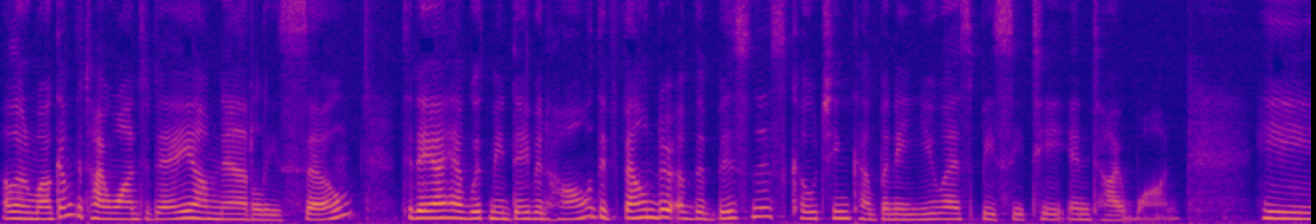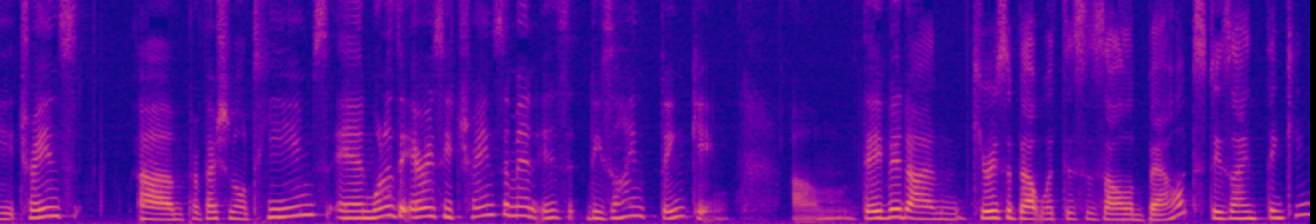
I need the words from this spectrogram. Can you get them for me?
Hello and welcome to Taiwan Today. I'm Natalie Tso. Today I have with me David Hall, the founder of the business coaching company USBCT in Taiwan. He trains um, professional teams, and one of the areas he trains them in is design thinking. Um, David, I'm curious about what this is all about. Design thinking.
